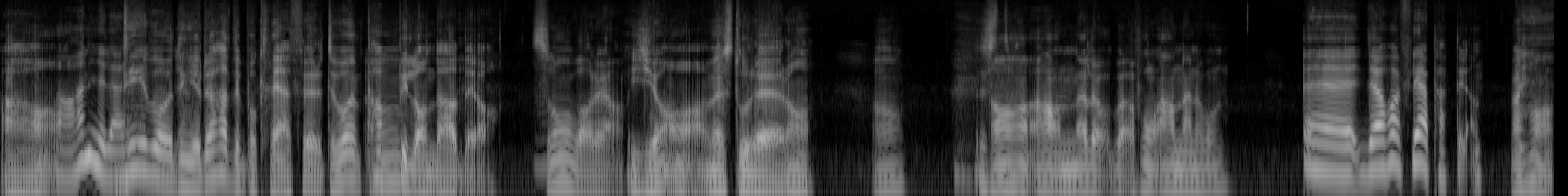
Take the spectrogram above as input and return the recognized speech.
Ja, Ja. han ylar. Det var det du hade på knät förut. Det var en papillon du hade ja. Så var det ja. Ja, med stora öron. Ja, ja han, eller, hon, han eller hon. Eh, jag har flera papillon. Jaha.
